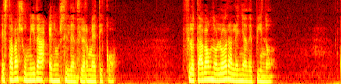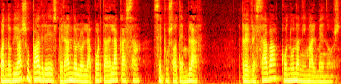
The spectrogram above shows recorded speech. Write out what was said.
estaba sumida en un silencio hermético. Flotaba un olor a leña de pino. Cuando vio a su padre esperándolo en la puerta de la casa, se puso a temblar. Regresaba con un animal menos.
